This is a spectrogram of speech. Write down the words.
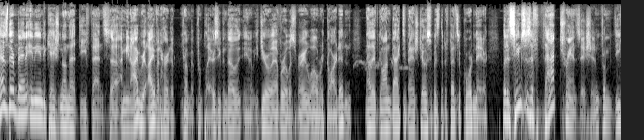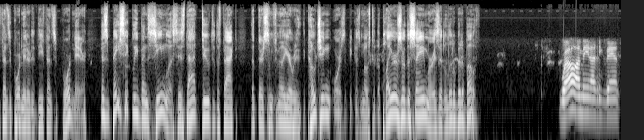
Has there been any indication on that defense? Uh, I mean, I, re- I haven't heard it from from players, even though you know Ejiro Evero was very well regarded, and now they've gone back to Vance Joseph as the defensive coordinator. But it seems as if that transition from defensive coordinator to defensive coordinator has basically been seamless. Is that due to the fact that there's some familiarity with the coaching, or is it because most of the players are the same, or is it a little bit of both? Well, I mean, I think Vance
